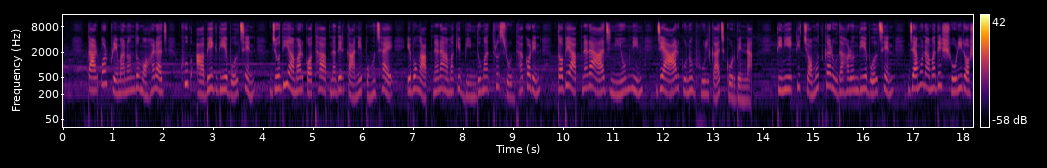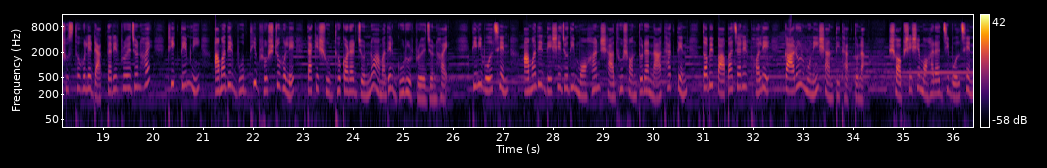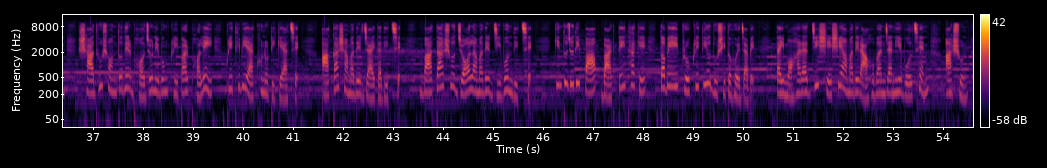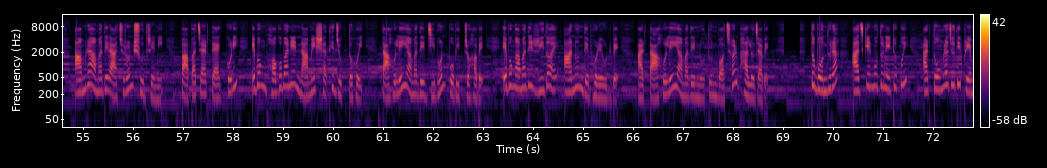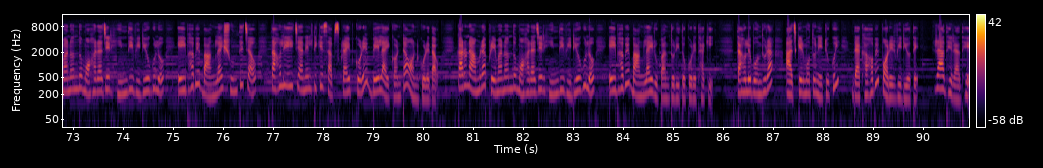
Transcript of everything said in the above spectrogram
তারপর প্রেমানন্দ মহারাজ খুব আবেগ দিয়ে বলছেন, যদি আমার কথা আপনাদের কানে পৌঁছায় এবং আপনারা আমাকে বিন্দুমাত্র শ্রদ্ধা করেন, তবে আপনারা আজ নিয়ম নিন যে আর কোনো ভুল কাজ করবেন না। তিনি একটি চমৎকার উদাহরণ দিয়ে বলছেন, যেমন আমাদের শরীর অসুস্থ হলে ডাক্তারের প্রয়োজন হয়, ঠিক তেমনি আমাদের বুদ্ধি ভ্রষ্ট হলে তাকে শুদ্ধ করার জন্য আমাদের গুরুর প্রয়োজন হয়। তিনি বলছেন, আমাদের দেশে যদি মহান সাধু সন্তরা না থাকতেন, তবে পাপাচারের ফলে কারোর মনেই শান্তি থাকত না। সবশেষে মহারাজজি বলছেন, সাধু সন্তদের ভজন এবং কৃপার ফলেই পৃথিবী এখনও টিকে আছে। আকাশ আমাদের জায়গা দিচ্ছে, বাতাস ও জল আমাদের জীবন দিচ্ছে। কিন্তু যদি পাপ বাড়তেই থাকে, তবে এই প্রকৃতিও দূষিত হয়ে যাবে। তাই মহারাজজি শেষে আমাদের আহ্বান জানিয়ে বলছেন, আসুন, আমরা আমাদের আচরণ শুধরে নিই, পাপাচার ত্যাগ করি এবং ভগবানের নামের সাথে যুক্ত হই। তাহলেই আমাদের জীবন পবিত্র হবে এবং আমাদের হৃদয় আনন্দে ভরে উঠবে। আর তাহলেই আমাদের নতুন বছর ভালো যাবে। তো বন্ধুরা, আজকের মতন এটুকুই। আর তোমরা যদি প্রেমানন্দ মহারাজের হিন্দি ভিডিওগুলো এইভাবে বাংলায় শুনতে চাও, তাহলে এই চ্যানেলটিকে সাবস্ক্রাইব করে বেল আইকনটা অন করে দাও। কারণ আমরা প্রেমানন্দ মহারাজের হিন্দি ভিডিওগুলো এইভাবে বাংলায় রূপান্তরিত করে থাকি। তাহলে বন্ধুরা, আজকের মতন এটুকুই। দেখা হবে পরের ভিডিওতে। রাধে রাধে।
